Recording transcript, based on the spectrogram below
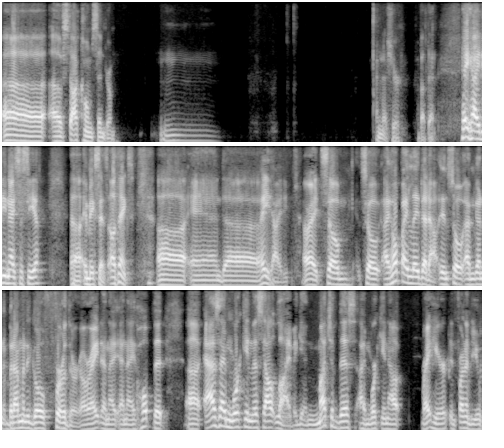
Uh, of Stockholm syndrome. Mm. I'm not sure about that. Hey, Heidi, nice to see you. Uh, it makes sense. Oh, thanks. Uh, and uh, hey, Heidi. All right. So, so I hope I laid that out. And so I'm gonna, but I'm gonna go further. All right. And I and I hope that uh, as I'm working this out live, again, much of this I'm working out right here in front of you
